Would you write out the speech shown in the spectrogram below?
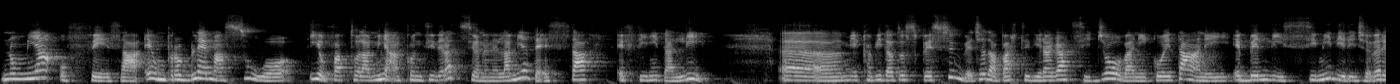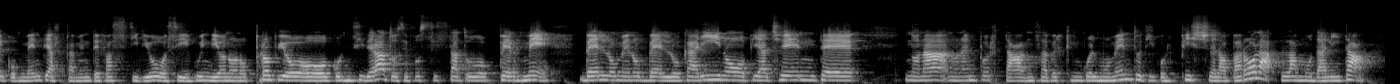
non mi ha offesa, è un problema suo, io ho fatto la mia considerazione nella mia testa, è finita lì eh, mi è capitato spesso invece da parte di ragazzi giovani, coetanei e bellissimi di ricevere commenti altamente fastidiosi, quindi io non ho proprio considerato se fosse stato per me bello meno bello, carino, piacente. Non ha, non ha importanza perché in quel momento ti colpisce la parola, la modalità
